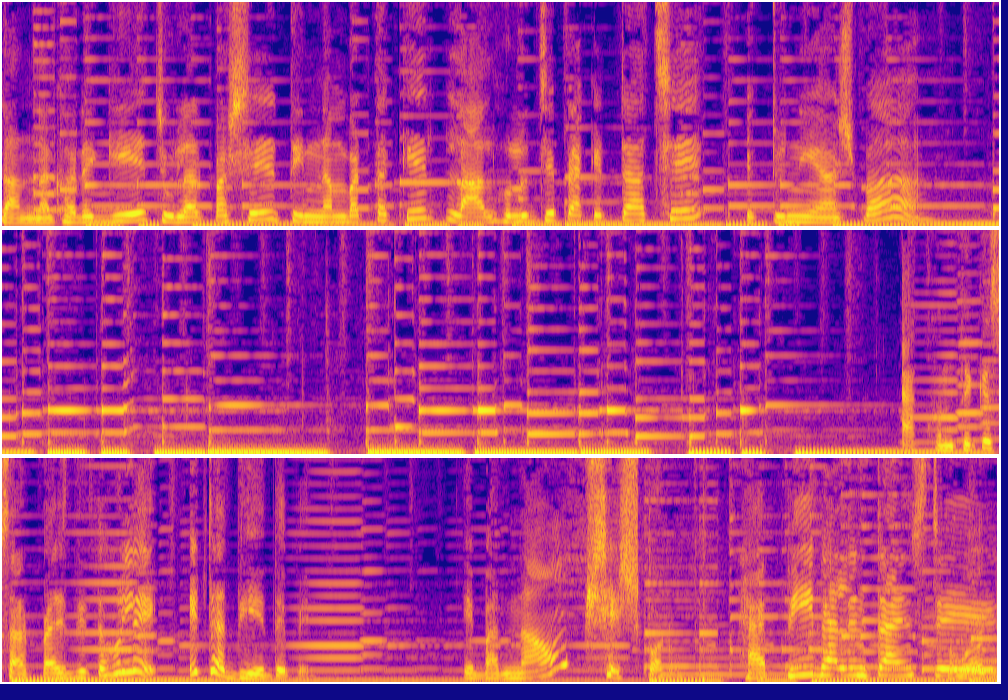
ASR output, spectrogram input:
রান্নাঘরে গিয়ে চুলার পাশে তিন নাম্বারটাকে লাল হলুদ যে প্যাকেটটা আছে, একটু নিয়ে আসবা। এখন থেকে সারপ্রাইজ দিতে হলে এটা দিয়ে দেবে। এবার নাও শেষ করো। হ্যাপি ভ্যালেন্টাইন্স ডে তোমার জন্য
